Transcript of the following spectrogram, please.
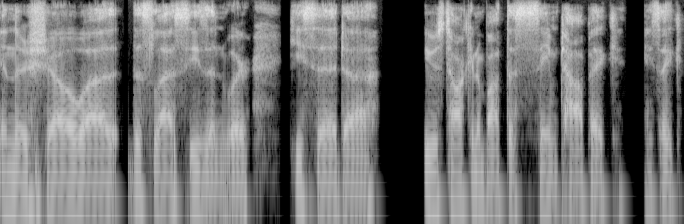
in the show uh, this last season where he said uh, he was talking about the same topic. He's like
